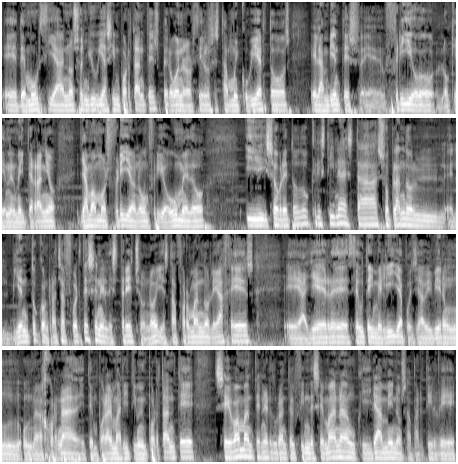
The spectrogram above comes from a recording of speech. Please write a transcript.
eh, de Murcia. No son lluvias importantes, pero bueno, los cielos están muy cubiertos. El ambiente es eh, frío, lo que en el Mediterráneo llamamos frío, ¿no? Un frío húmedo. Y sobre todo, Cristina, está soplando el, viento con rachas fuertes en el estrecho, ¿no? Y está formando oleajes. Eh, ayer eh, Ceuta y Melilla pues ya vivieron una jornada de temporal marítimo importante. Se va a mantener durante el fin de semana, aunque irá menos a partir de,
